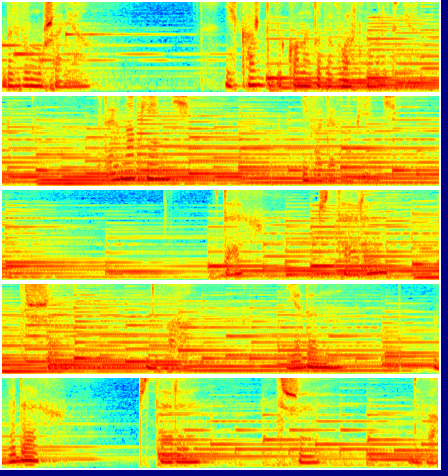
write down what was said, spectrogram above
bez wymuszenia. Niech każdy wykona to we własnym rytmie. Wdech na 5 i wydech na 5. Wdech 4, Wydech 4, 3, 2,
